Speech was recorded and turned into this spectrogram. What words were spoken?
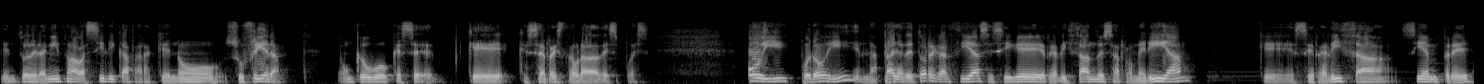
dentro de la misma basílica para que no sufriera, aunque hubo que ser, que, que ser restaurada después. Hoy por hoy, en la playa de Torre García, se sigue realizando esa romería que se realiza siempre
